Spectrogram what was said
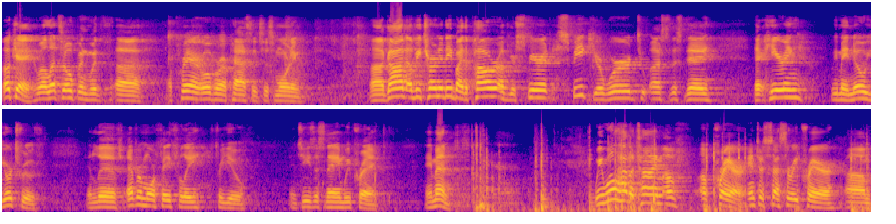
Okay, well, let's open with uh, a prayer over our passage this morning. Uh, God of eternity, by the power of your Spirit, speak your word to us this day, that hearing we may know your truth and live ever more faithfully for you. In Jesus' name we pray. Amen. We will have a time of, of prayer, intercessory prayer. Um,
